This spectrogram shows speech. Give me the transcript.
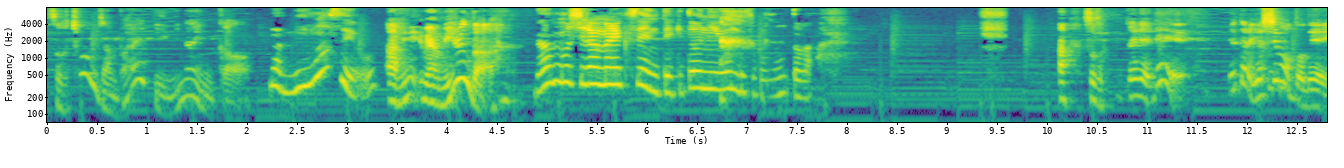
そう、チョンちゃんバラエティ見ないんか。いや、見ますよ。あ、み、いや見るんだ。何も知らないくせに適当に言うんです、この人が。あ、そうそう。それで、で、言ったら吉本で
